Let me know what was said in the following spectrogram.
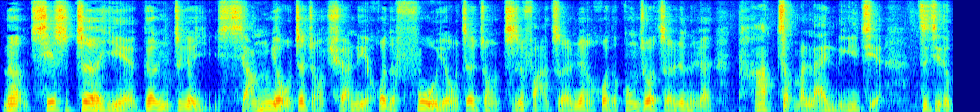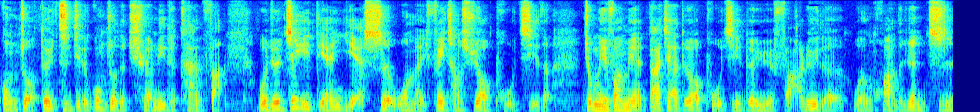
那其实这也跟这个享有这种权利或者负有这种执法责任或者工作责任的人，他怎么来理解？自己的工作，对自己的工作的权利的看法，我觉得这一点也是我们非常需要普及的。就我们一方面，大家都要普及对于法律的文化的认知，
